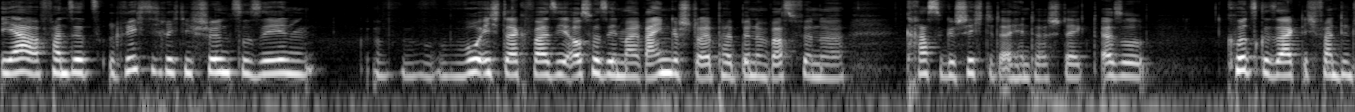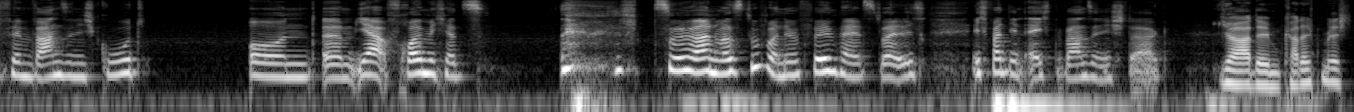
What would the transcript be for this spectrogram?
ja, fand es jetzt richtig, richtig schön zu sehen, wo ich da quasi aus Versehen mal reingestolpert bin und was für eine krasse Geschichte dahinter steckt. Also kurz gesagt, ich fand den Film wahnsinnig gut und ähm, ja, freue mich jetzt zu hören, was du von dem Film hältst, weil ich, ich fand ihn echt wahnsinnig stark. Ja, dem kann ich mich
